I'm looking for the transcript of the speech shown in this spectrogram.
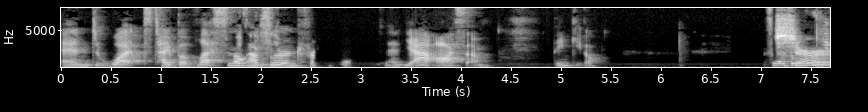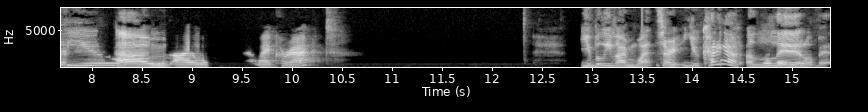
and what type of lessons oh, you learned from it? And yeah, awesome. Thank you. So I sure. believe you um, Iowa. Am I correct? You believe I'm what? Sorry, you're cutting out a okay. little bit.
